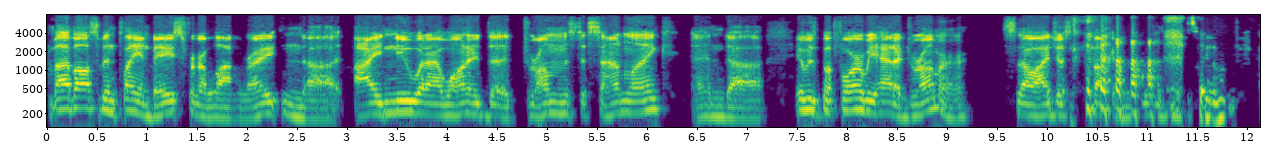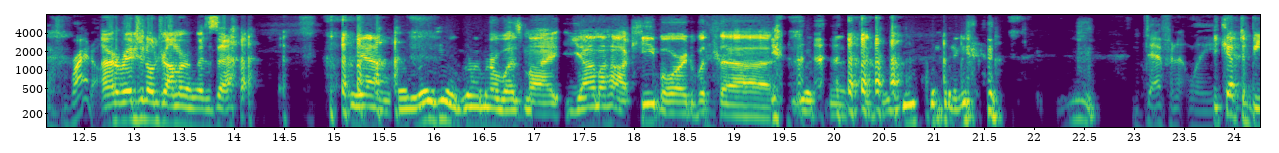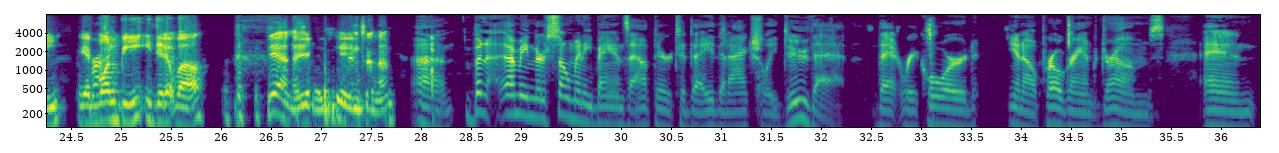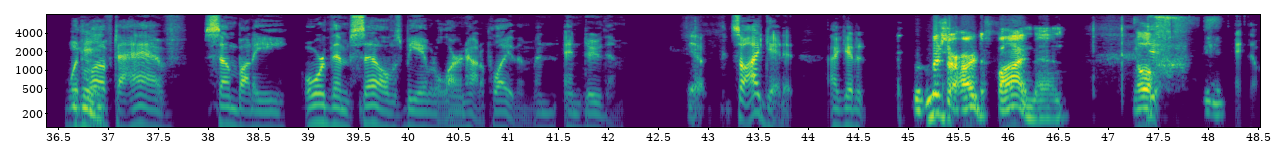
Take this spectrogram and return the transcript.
but I've also been playing bass for a while, right? And uh, I knew what I wanted the drums to sound like, and uh, it was before we had a drummer. So I just fucking right on our original drummer was uh, yeah, the original drummer was my Yamaha keyboard with the with the, the definitely he kept a beat. He had Right. one beat. He did it well. yeah, yeah, you see it in time. um, but I mean, there's so many bands out there today that actually do that, that record, you know, programmed drums and would Mhm. love to have somebody or themselves be able to learn how to play them and, and do them. Yeah. So I get it. I get it. Drummers are hard to find, man. Oh,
